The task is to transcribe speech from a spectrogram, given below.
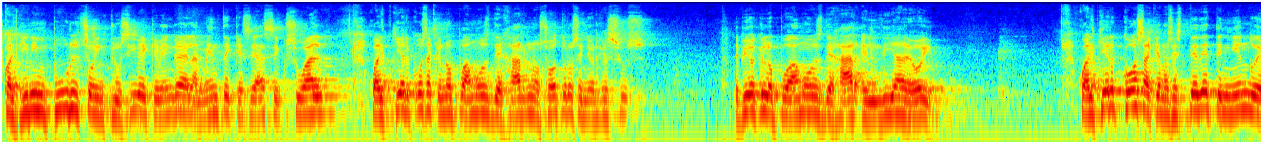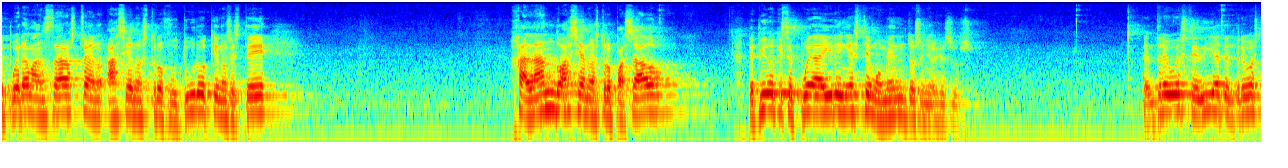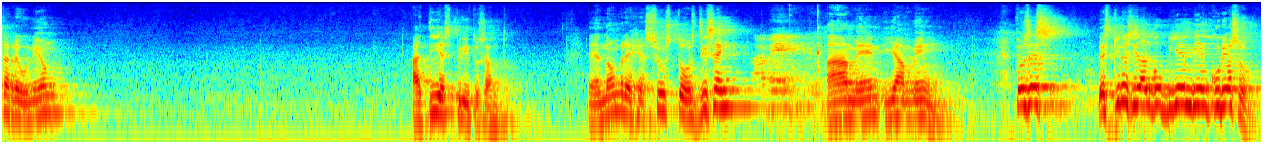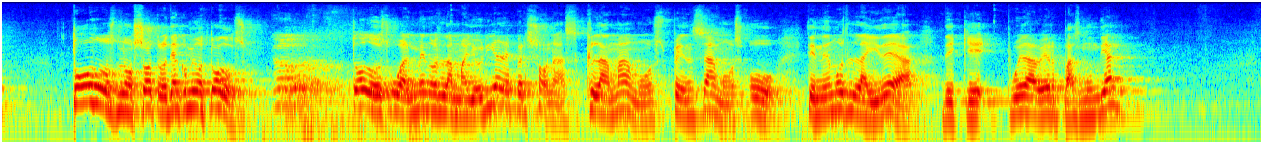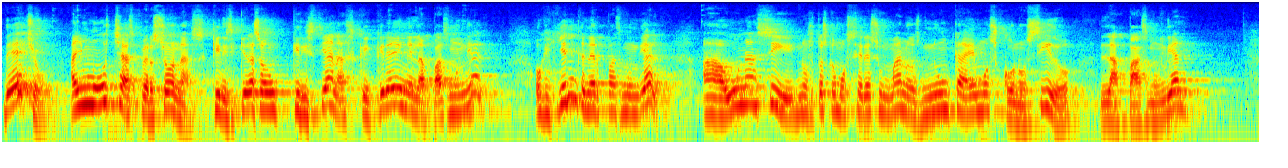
cualquier impulso inclusive que venga de la mente que sea sexual, cualquier cosa que no podamos dejar nosotros, Señor Jesús. Te pido que lo podamos dejar el día de hoy. Cualquier cosa que nos esté deteniendo de poder avanzar hacia nuestro futuro, que nos esté jalando hacia nuestro pasado, te pido que se pueda ir en este momento, Señor Jesús. Te entrego este día, te entrego esta reunión. A ti, Espíritu Santo. En el nombre de Jesús todos dicen amén. Amén y amén. Entonces, les quiero decir algo bien, bien curioso. Todos nosotros, digan conmigo todos. Todos. todos, o al menos la mayoría de personas, clamamos, pensamos o tenemos la idea de que pueda haber paz mundial. De hecho, hay muchas personas que ni siquiera son cristianas que creen en la paz mundial o que quieren tener paz mundial. Aún así, nosotros como seres humanos nunca hemos conocido la paz mundial.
